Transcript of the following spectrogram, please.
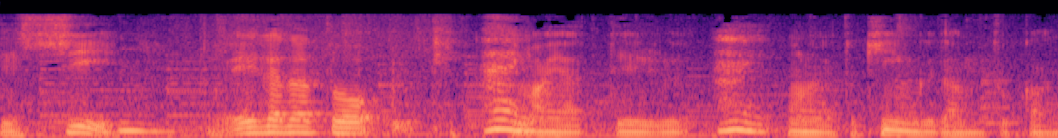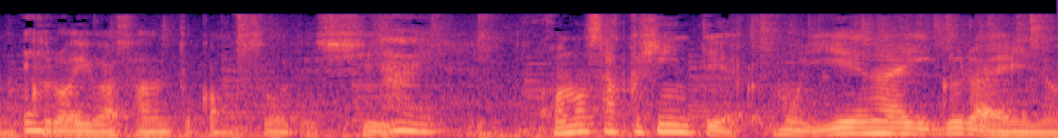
ですし、うん、映画だと今やっているものだと「キングダム」とかの黒岩さんとかもそうですし、この作品ってもう言えないぐらいの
